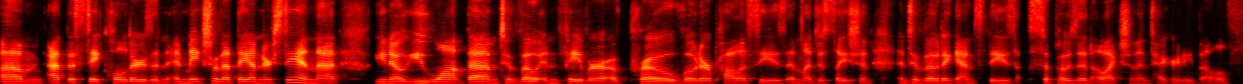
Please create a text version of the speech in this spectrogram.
um, at the stakeholders and, and make sure that they understand that you know you want them to vote in favor of pro voter policies and legislation and to vote against these supposed election integrity bills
